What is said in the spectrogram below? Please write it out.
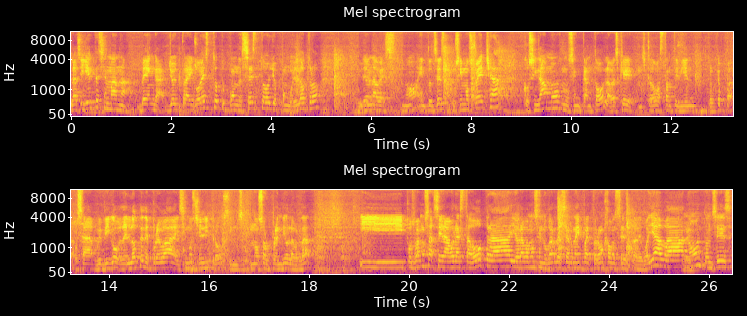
La siguiente semana, venga, yo traigo esto, tú pones esto, yo pongo el otro, de una vez, ¿no? Entonces pusimos fecha, cocinamos, nos encantó, la verdad es que nos quedó bastante bien, creo que para, o sea, digo, del lote de prueba hicimos 100 litros y nos, nos sorprendió, la verdad. Y pues vamos a hacer ahora esta otra. Y ahora vamos en lugar de hacer naipa de toronja, vamos a hacer esta de guayaba, ¿no? Entonces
